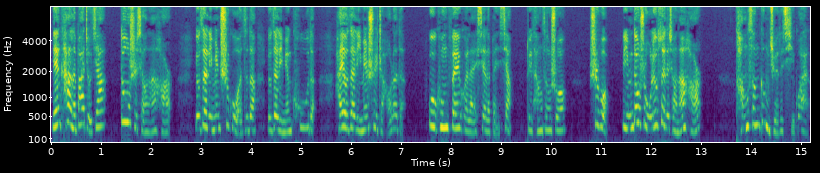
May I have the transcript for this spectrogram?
连看了八九家都是小男孩，有在里面吃果子的，有在里面哭的，还有在里面睡着了的。悟空飞回来现了本相，对唐僧说：“师傅，你们都是五六岁的小男孩。”唐僧更觉得奇怪了，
